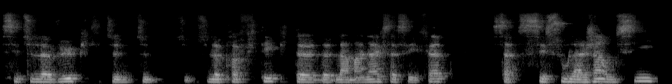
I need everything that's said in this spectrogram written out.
si tu l'as vu puis que tu, tu, tu, l'as profité puis de, de, la manière que ça s'est fait, c'est soulageant aussi.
